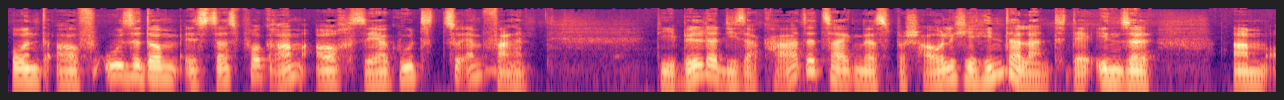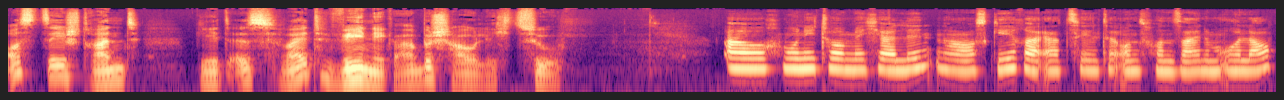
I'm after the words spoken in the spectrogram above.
und auf Usedom ist das Programm auch sehr gut zu empfangen. Die Bilder dieser Karte zeigen das beschauliche Hinterland der Insel. Am Ostseestrand geht es weit weniger beschaulich zu. Auch Monitor Michael Lindner aus Gera erzählte uns von seinem Urlaub.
